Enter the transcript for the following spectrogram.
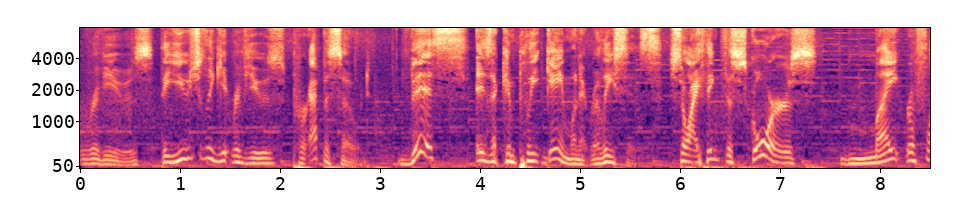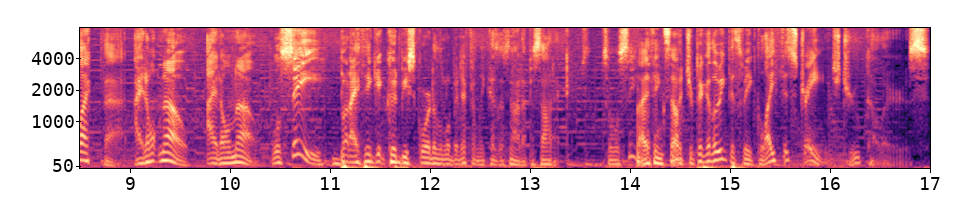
reviews, they usually get reviews per episode. This is a complete game when it releases. So I think the scores might reflect that. I don't know. I don't know. We'll see. But I think it could be scored a little bit differently because it's not episodic. So we'll see. I think so. What's your pick of the week this week? Life is Strange, True Colors.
